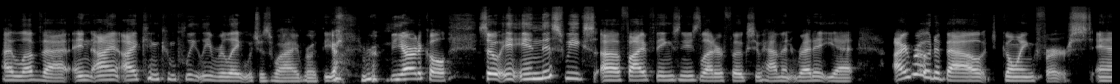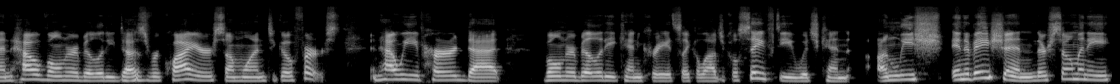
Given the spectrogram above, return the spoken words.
I love that, and I I can completely relate, which is why I wrote the wrote the article. So in, in this week's uh, Five Things newsletter, folks who haven't read it yet, I wrote about going first and how vulnerability does require someone to go first, and how we've heard that vulnerability can create psychological safety, which can unleash innovation. There's so many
